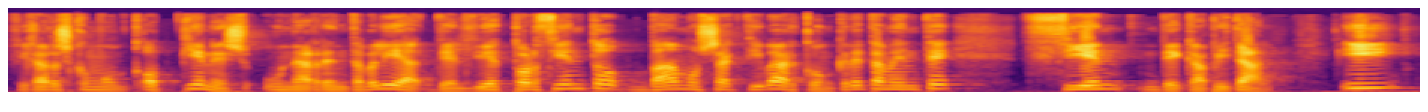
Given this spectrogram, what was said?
Fijaros cómo obtienes una rentabilidad del 10%, vamos a activar concretamente 100 de capital. Y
